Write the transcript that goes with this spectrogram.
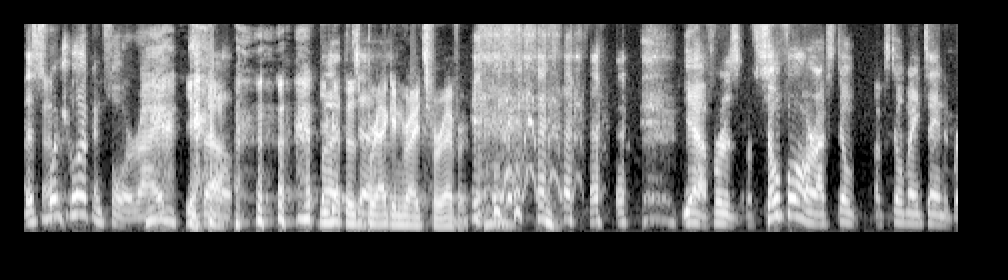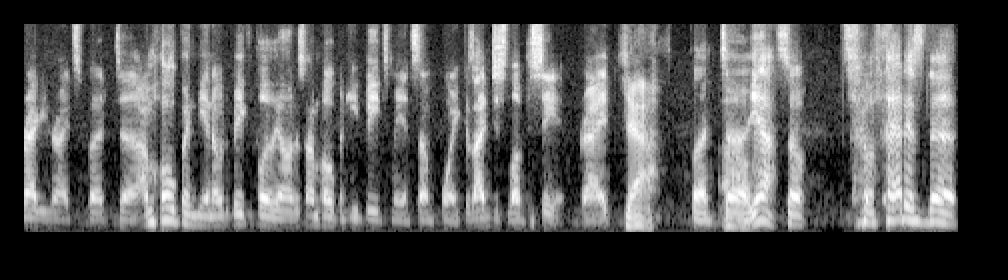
this is what you're looking for, right? Yeah. So, you but, got those uh, bragging rights forever. yeah, for so far, I've still I've still maintained the bragging rights, but uh, I'm hoping, you know, to be completely honest, I'm hoping he beats me at some point because I'd just love to see it, right? Yeah. But uh, oh. yeah, so so that is the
